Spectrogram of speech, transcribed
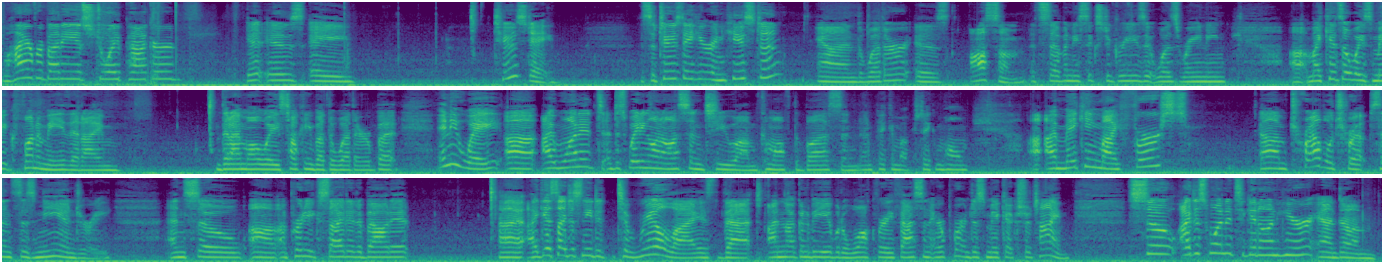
Well, hi everybody, it's Joy Packard. It is a Tuesday. It's a Tuesday here in Houston, and the weather is awesome. It's 76 degrees. It was raining. Uh, my kids always make fun of me that I'm that I'm always talking about the weather. But anyway, uh, I wanted. I'm just waiting on Austin to um, come off the bus and, and, pick him up to take him home. I'm making my first um, travel trip since his knee injury. And so uh, I'm pretty excited about it. Uh, I guess I just needed to realize that I'm not going to be able to walk very fast in the airport and just make extra time. So I just wanted to get on here and um,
